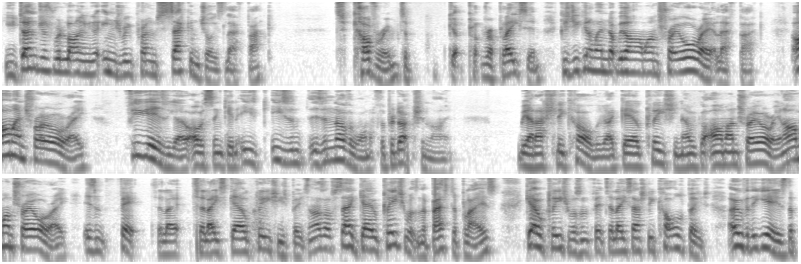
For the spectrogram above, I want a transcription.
You don't just rely on your injury prone second choice left back to cover him, to get, replace him, because you're going to end up with Armand Traore at left back. Armand Traore, a few years ago, I was thinking he's, he's, he's another one off the production line. We had Ashley Cole, we had Gael Clichy, now we've got Armand Traore. And Armand Traore isn't fit to, la- to lace Gael Clichy's boots. And as I've said, Gael Clichy wasn't the best of players. Gael Clichy wasn't fit to lace Ashley Cole's boots. Over the years, the,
